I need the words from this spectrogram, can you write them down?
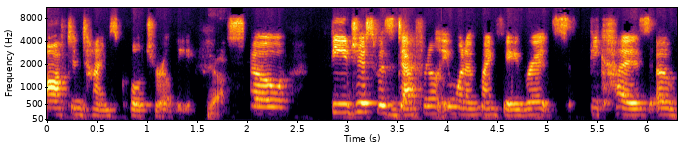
oftentimes culturally Yeah. so Feges was definitely one of my favorites because of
